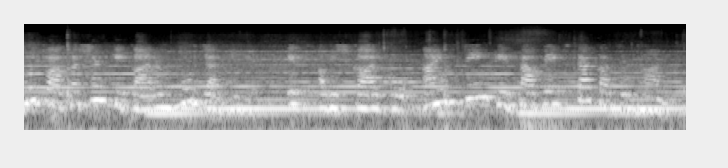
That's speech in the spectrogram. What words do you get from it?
गुरुत्वाकर्षण के कारण मुड़ जाती है। इस आविष्कार को आइंस्टीन के सापेक्षता का सिद्धांत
